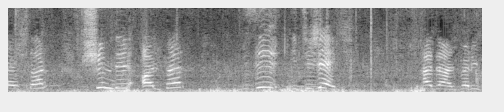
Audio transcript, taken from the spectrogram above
Arkadaşlar şimdi Alper bizi itecek. Hadi Alper it.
